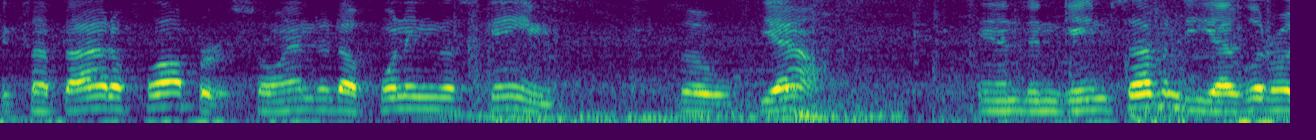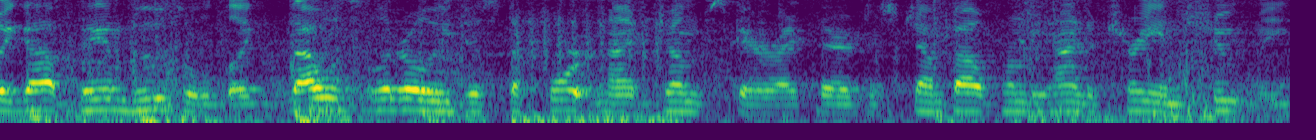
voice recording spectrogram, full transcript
except I had a flopper, so I ended up winning this game. So, yeah. And in game 70, I literally got bamboozled. Like, that was literally just a Fortnite jump scare right there. Just jump out from behind a tree and shoot me.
